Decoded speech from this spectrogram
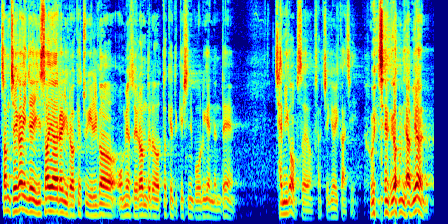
참 제가 이제 이사야를 이렇게 쭉 읽어 오면서 여러분들은 어떻게 느끼시는지 모르겠는데 재미가 없어요. 솔직히 여기까지. 왜 재미가 없냐면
